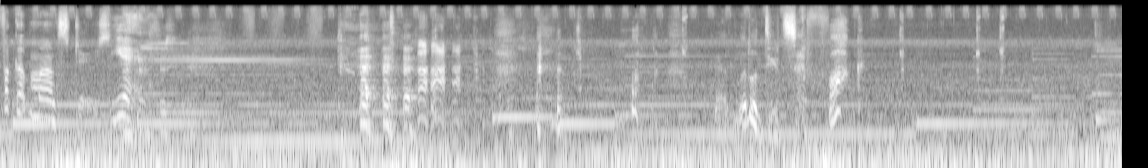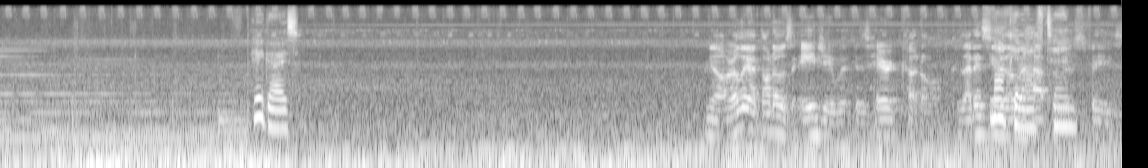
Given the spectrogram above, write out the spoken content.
Fuck up monsters. Yeah. That little dude said fuck. Hey guys, You know, earlier I thought it was AJ with his hair cut off because I didn't see Knock the other half Tim. of his face.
